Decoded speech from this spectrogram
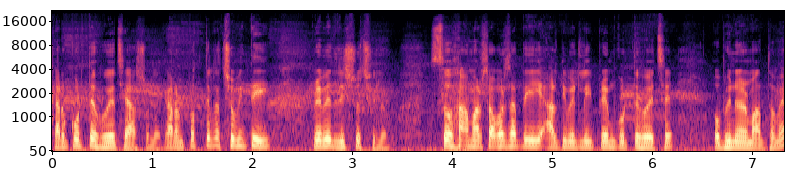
কারণ করতে হয়েছে আসলে, কারণ প্রত্যেকটা ছবিতেই প্রেমের দৃশ্য ছিল। সো আমার সবার সাথেই আলটিমেটলি প্রেম করতে হয়েছে অভিনয়ের মাধ্যমে।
